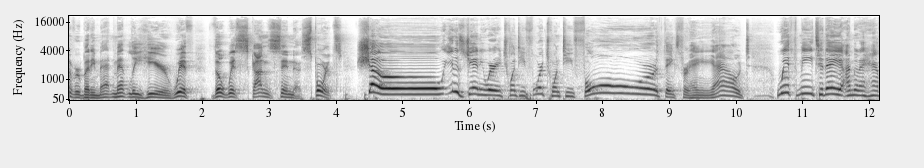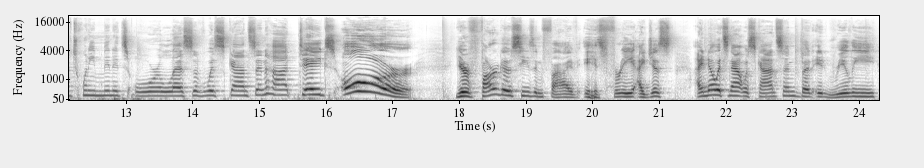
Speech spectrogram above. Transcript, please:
everybody. Matt Mentley here with the Wisconsin Sports Show. It is January 24, 24. Thanks for hanging out. With me today, I'm going to have 20 minutes or less of Wisconsin hot takes or your Fargo season 5 is free. I just I know it's not Wisconsin, but it really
